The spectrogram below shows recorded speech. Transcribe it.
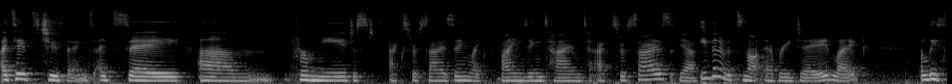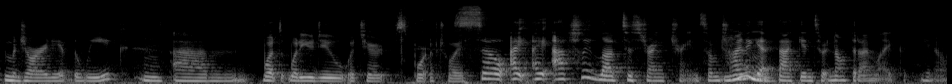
I'd say it's two things. I'd say um, for me, just exercising, like finding time to exercise. Yeah. Even if it's not every day, like at least the majority of the week. Mm. Um, What What do you do? What's your sport of choice? so I, I actually love to strength train. So I'm trying to Mm. get back into it. Not that I'm like, you know,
